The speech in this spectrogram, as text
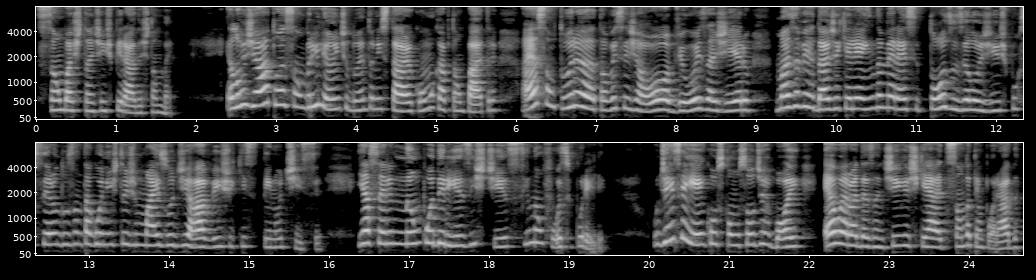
são bastante inspiradas também. Elogiar a atuação brilhante do Anthony Starr como Capitão Pátria, a essa altura talvez seja óbvio ou exagero, mas a verdade é que ele ainda merece todos os elogios por ser um dos antagonistas mais odiáveis de que se tem notícia. E a série não poderia existir se não fosse por ele. O Jensen Ackles como Soldier Boy é o herói das antigas, que é a adição da temporada,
